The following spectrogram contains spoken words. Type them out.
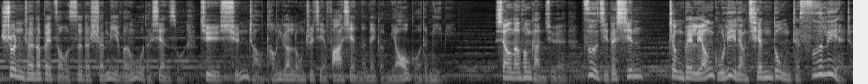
顺着那被走私的神秘文物的线索去寻找藤原龙之介发现的那个苗国的秘密。向南风感觉自己的心。正被两股力量牵动着、撕裂着，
